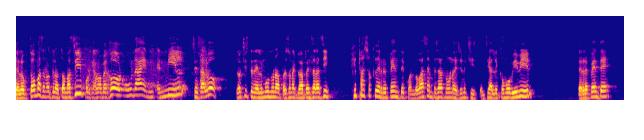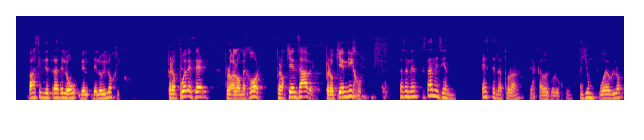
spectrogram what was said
¿Te lo tomas o no te lo tomas? Sí, porque a lo mejor una en, mil se salvó. No existe en el mundo una persona que va a pensar así. ¿Qué pasó que de repente, cuando vas a empezar a tomar una decisión existencial de cómo vivir, de repente vas a ir detrás de lo, ilógico? Pero puede ser, pero a lo mejor, pero quién sabe, pero quién dijo. Están diciendo, esta es la Torah de Akadosh Baruj Hu. Hay un pueblo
